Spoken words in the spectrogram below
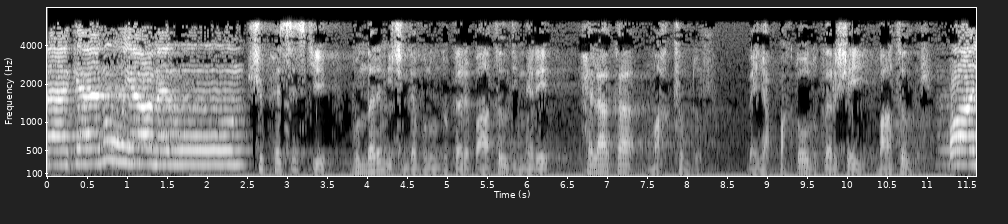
mâ kânû ya'melûn. Şüphesiz ki bunların içinde bulundukları batıl dinleri helaka mahkumdur ve yapmakta oldukları şey batıldır. قال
